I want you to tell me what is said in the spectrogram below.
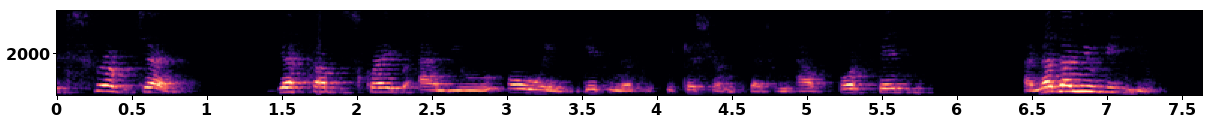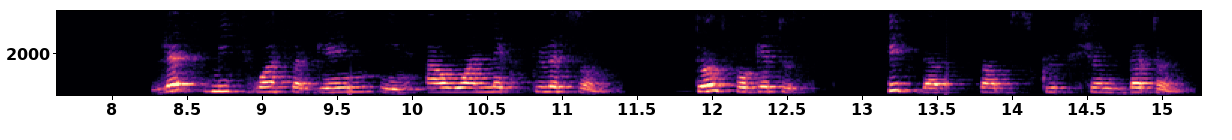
It's free of charge. just subscribe and you will always get notifications that we have posted another new video. Let's meet once again in our next lesson. Don't forget to hit that subscription button.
